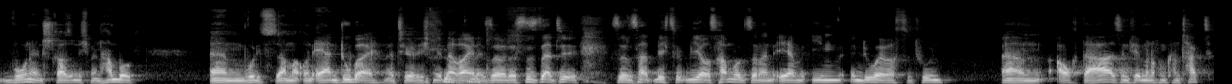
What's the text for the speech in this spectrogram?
wohne in Straße und nicht mehr in Hamburg, ähm, wo die zusammen und er in Dubai natürlich mittlerweile. so, das ist natürlich, so das hat nichts mit mir aus Hamburg, sondern eher mit ihm in Dubai was zu tun. Ähm, auch da sind wir immer noch in Kontakt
